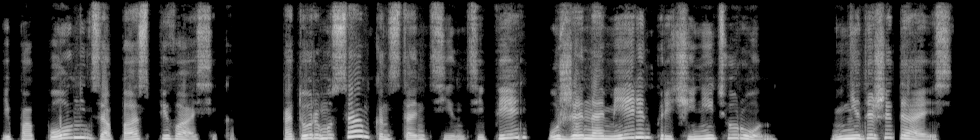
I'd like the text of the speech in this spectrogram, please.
и пополнить запас пивасика, которому сам Константин теперь уже намерен причинить урон, не дожидаясь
